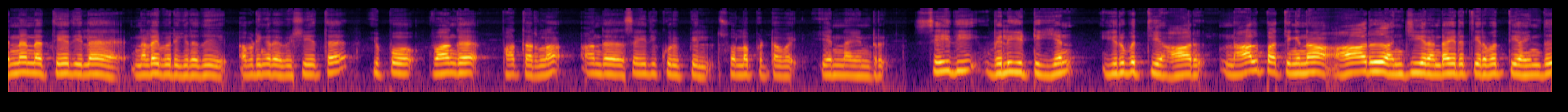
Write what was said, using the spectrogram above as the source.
என்னென்ன தேதியில் நடைபெறுகிறது அப்படிங்கிற விஷயத்த இப்போது வாங்க பார்த்தரலாம் அந்த செய்தி குறிப்பில் சொல்லப்பட்டவை என்ன என்று. செய்தி வெளியீட்டு எண் இருபத்தி ஆறு. நாள் பார்த்திங்கன்னா ஆறு அஞ்சு ரெண்டாயிரத்தி இருபத்தி ஐந்து.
